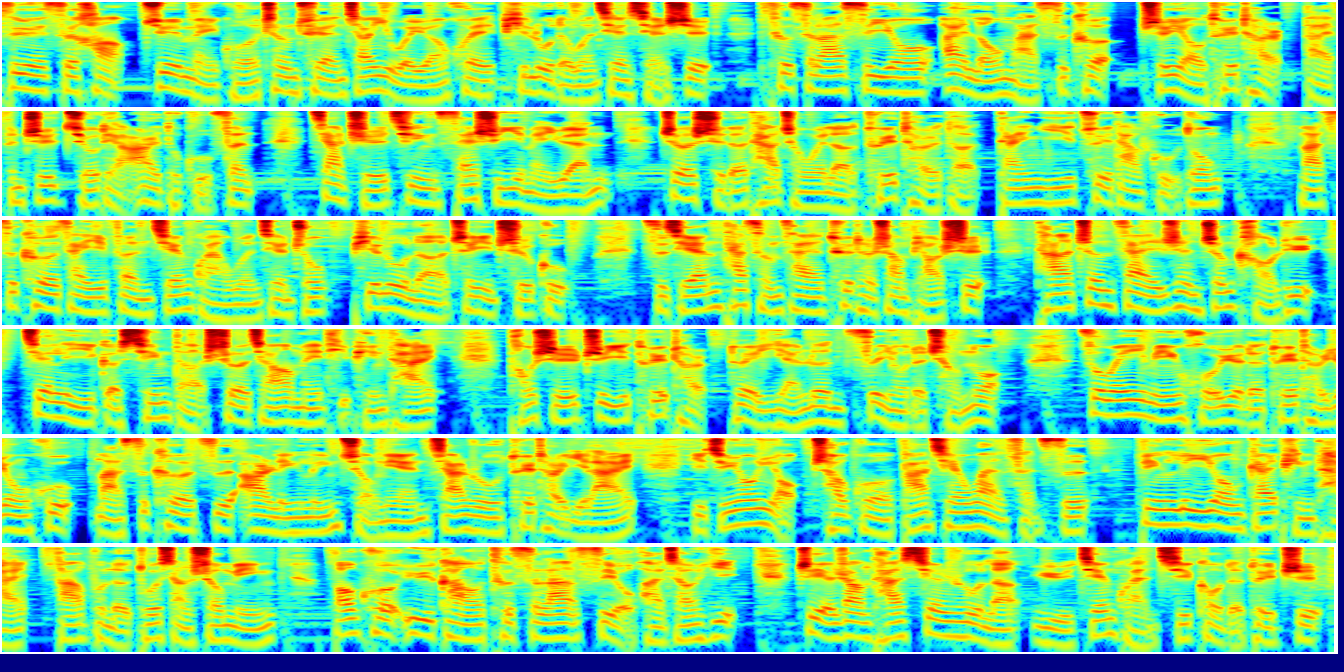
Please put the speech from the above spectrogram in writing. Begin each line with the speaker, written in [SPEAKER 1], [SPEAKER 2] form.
[SPEAKER 1] 四月四号，据美国证券交易委员会披露的文件显示，特斯拉 CEO 埃隆·马斯克持有 Twitter 百分之九点二的股份，价值近三十亿美元，这使得他成为了 Twitter 的单一最大股东。马斯克在一份监管文件中披露了这一持股。此前，他曾在 Twitter 上表示，他正在认真考虑建立一个新的社交媒体平台，同时质疑 Twitter 对言论自由的承诺。作为一名活跃的 Twitter 用户，马斯克自二零零九年加入 Twitter 以来，已经拥有超过八千万粉丝，并利用该平台发布了多项声明，包括预告特斯拉私有化交易，这也让他陷入了与监管机构的对峙。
